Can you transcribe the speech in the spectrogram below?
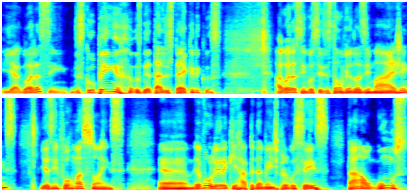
E agora sim. Desculpem os detalhes técnicos. Agora sim, vocês estão vendo as imagens e as informações. É, eu vou ler aqui rapidamente para vocês tá? alguns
